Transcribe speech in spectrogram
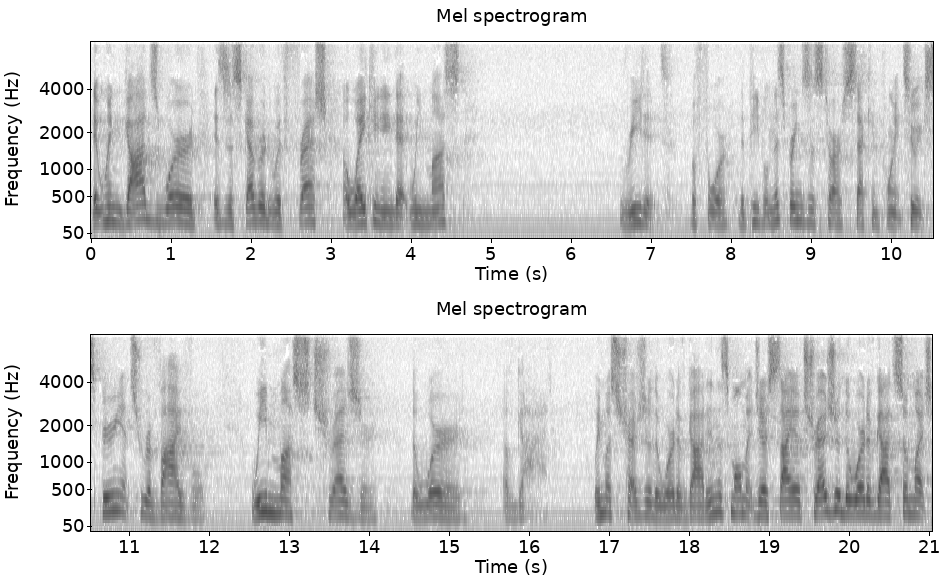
That when God's word is discovered with fresh awakening, that we must read it before the people. And this brings us to our second point. To experience revival, we must treasure the word of God. We must treasure the Word of God. In this moment, Josiah treasured the Word of God so much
